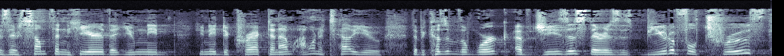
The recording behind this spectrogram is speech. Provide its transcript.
is there something here that you need you need to correct? And I, I want to tell you that because of the work of Jesus, there is this beautiful truth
